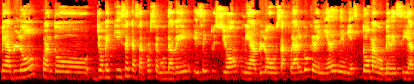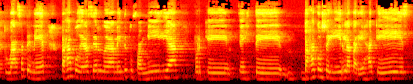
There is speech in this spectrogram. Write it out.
Me habló cuando yo me quise casar por segunda vez, esa intuición me habló, o sea, fue algo que venía desde mi estómago, me decía, tú vas a tener, vas a poder hacer nuevamente tu familia, porque este, vas a conseguir la pareja que es.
